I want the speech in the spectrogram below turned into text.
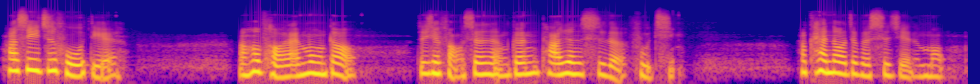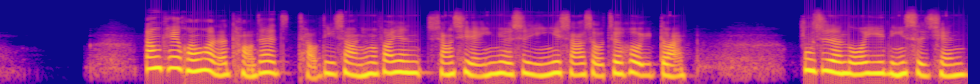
他是一只蝴蝶，然后跑来梦到。这些仿生人跟他认识的父亲，他看到这个世界的梦。当 K 缓缓的躺在草地上，你会发现响起的音乐是《银翼杀手》最后一段，复制人罗伊临死前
